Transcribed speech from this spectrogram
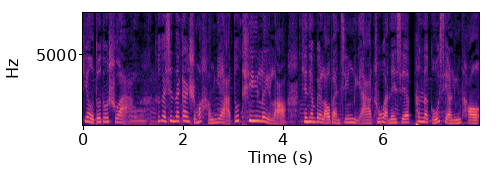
听友多多说啊，可可现在干什么行业啊，都忒累了，天天被老板、经理啊、主管那些喷的狗血淋头。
